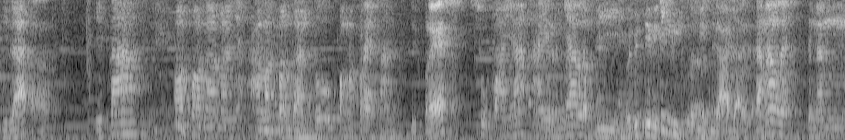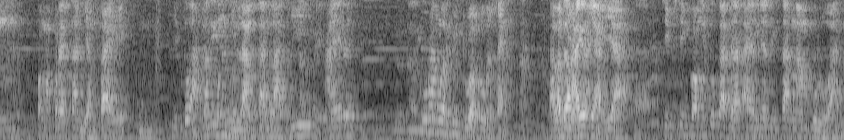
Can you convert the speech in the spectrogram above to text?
bilas, Ah, kita apa namanya alat pembantu pengepresan dipres, supaya airnya lebih lebih tiris, lebih nggak ada. Karena le- dengan pengepresan yang baik itu akan menghilangkan lagi air kurang lebih 20%. Kalau Kadar airnya? iya. Nah. Chip singkong itu kadar airnya sekitar 60-an.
